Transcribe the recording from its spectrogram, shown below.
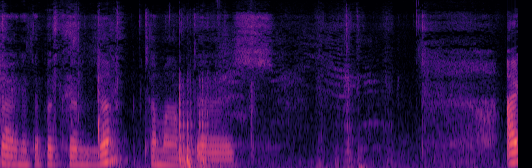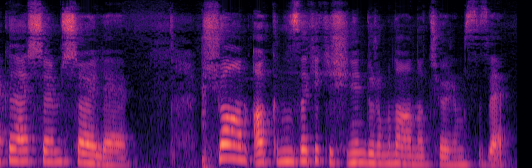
şöyle de bakalım. Tamamdır. Arkadaşlarım şöyle. Şu an aklınızdaki kişinin durumunu anlatıyorum size.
